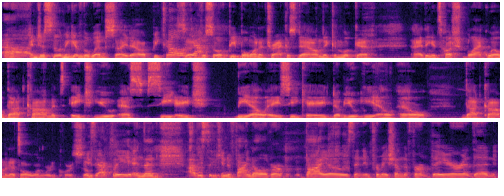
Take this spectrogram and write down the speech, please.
uh, and just let me give the website out because oh, yeah. uh, just so if people want to track us down, they can look at. I think it's huschblackwell.com. It's H U S C H B L A C K W E L L dot com and that's all one word of course so. Exactly and then obviously you can find all of our bios and information on the firm there and then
